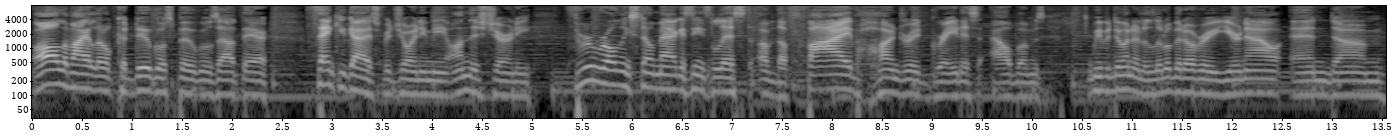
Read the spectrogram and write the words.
all of my little cadoogle spoogles out there. Thank you guys for joining me on this journey through Rolling Stone Magazine's list of the 500 greatest albums. We've been doing it a little bit over a year now, and um,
